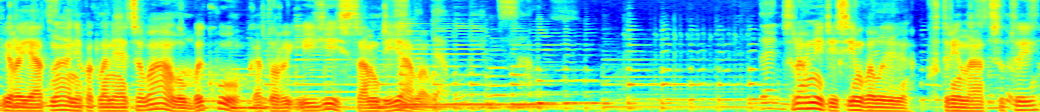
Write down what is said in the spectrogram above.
Вероятно, они поклоняются Ваалу, быку, который и есть сам дьявол. Сравните символы в 13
